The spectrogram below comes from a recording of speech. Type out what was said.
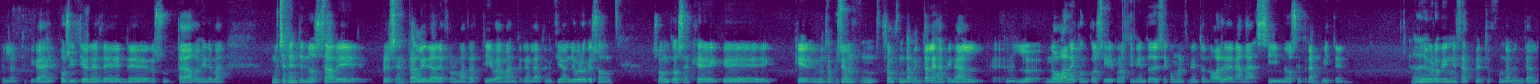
en las típicas exposiciones de, de, resultados y demás, mucha gente no sabe presentar la idea de forma atractiva, mantener la atención. Yo creo que son, son cosas que, que en nuestra son fundamentales. Al final, eh, no vale con conseguir conocimiento, ese conocimiento no vale de nada si no se transmiten. Entonces yo creo que en ese aspecto es fundamental.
